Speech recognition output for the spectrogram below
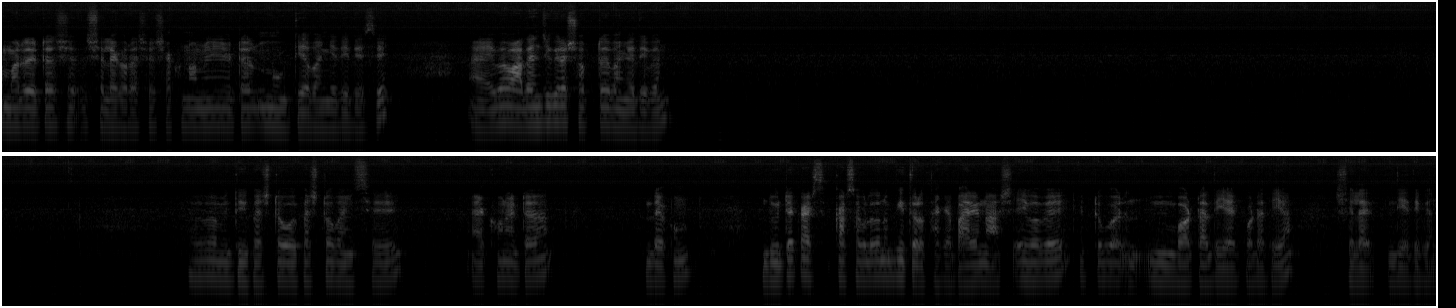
আমার এটা সেলাই করা শেষ। এখন আমি এটা মুখ দিয়ে ভাঙিয়ে আহ, এভাবে আধা ইঞ্চি করে সবটাই ভাঙিয়ে দিবেন। এভাবে আমি দুই পাশটা ওই পাশটাও ভাঙছি। এখন এটা দেখুন দুইটা কাটসাগুলো যেন ভিতরে থাকে বাইরে না আসে। এইভাবে একটু বটা দিয়ে এক বটা দিয়ে সেলাই দিয়ে দিবেন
